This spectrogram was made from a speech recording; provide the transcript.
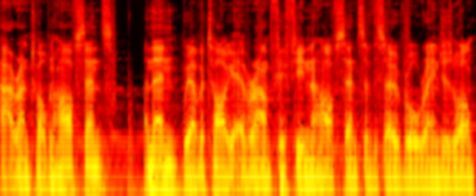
at around 12 and a half cents. And then we have a target of around 15 and a half cents of this overall range as well.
